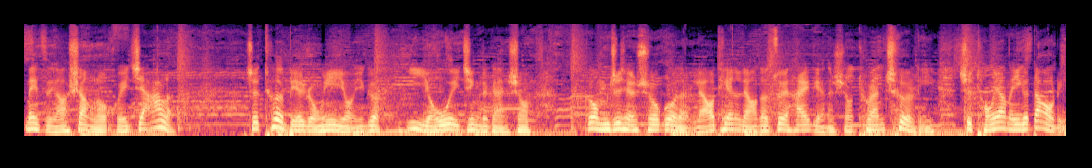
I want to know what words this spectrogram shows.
妹子要上楼回家了，这特别容易有一个意犹未尽的感受。跟我们之前说过的，聊天聊到最嗨点的时候突然撤离，是同样的一个道理。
